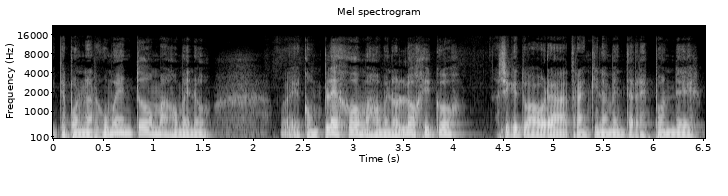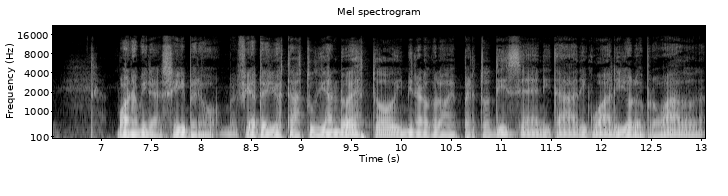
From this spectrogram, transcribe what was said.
Y te ponen argumentos más o menos eh, complejos, más o menos lógicos. Así que tú ahora tranquilamente respondes, bueno, mira, sí, pero fíjate, yo estaba estudiando esto y mira lo que los expertos dicen y tal, igual, y yo lo he probado.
